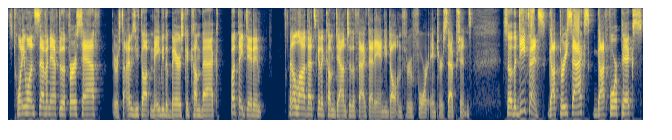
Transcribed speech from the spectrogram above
it's 21 7 after the first half. There was times you thought maybe the Bears could come back, but they didn't. And a lot of that's going to come down to the fact that Andy Dalton threw four interceptions. So the defense got three sacks, got four picks,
